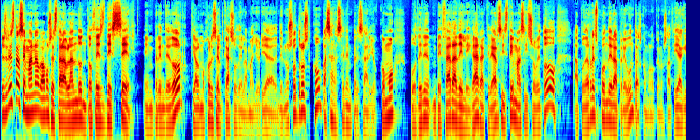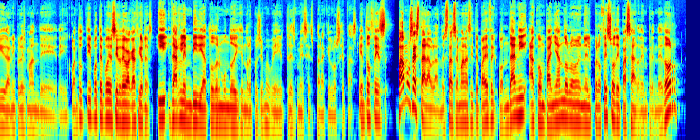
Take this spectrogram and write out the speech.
Pues en esta semana vamos a estar hablando entonces de ser emprendedor, que a lo mejor es el caso de la mayoría de nosotros, cómo pasar a ser empresario, cómo poder empezar a delegar, a crear sistemas y sobre todo a poder responder a preguntas como lo que nos hacía aquí Dani Pressman de, cuánto tiempo te puedes ir de vacaciones y darle envidia a todo el mundo diciéndole pues yo me voy a ir tres meses para que lo sepas. Entonces vamos a estar hablando esta semana, si te parece, con Dani acompañándolo en el proceso de pasar de emprendedor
